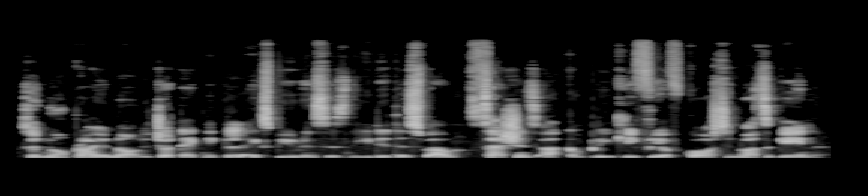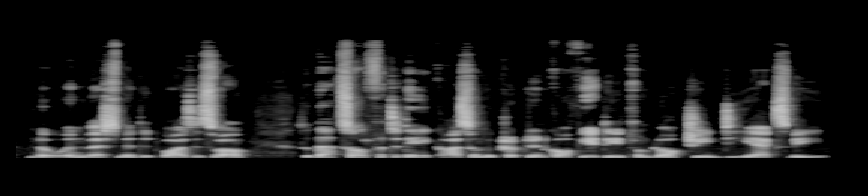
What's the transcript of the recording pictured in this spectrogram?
so no prior knowledge or technical experience is needed as well. Sessions are completely free of cost, and once again, no investment advice as well. So that's all for today, guys, on the Crypto and Coffee at 8 from Blockchain DXB.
